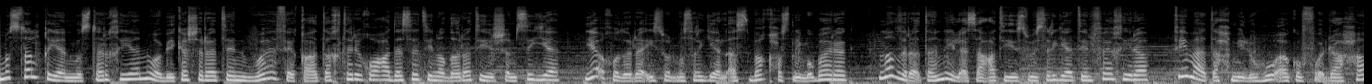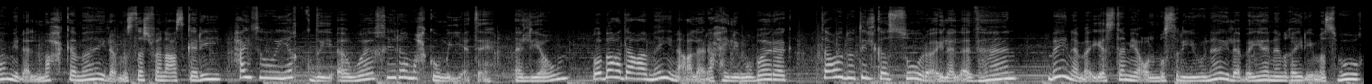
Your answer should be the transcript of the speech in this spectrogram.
مستلقيا مسترخيا وبكشرة واثقة تخترق عدسات نظارته الشمسية يأخذ الرئيس المصري الأسبق حسني مبارك نظرة إلى ساعته السويسرية الفاخرة فيما تحمله أكف الراحة من المحكمة إلى مستشفى عسكري حيث يقضي أواخر محكوميته. اليوم وبعد عامين على رحيل مبارك تعود تلك الصورة إلى الأذهان بينما يستمع المصريون إلى بيان غير مسبوق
